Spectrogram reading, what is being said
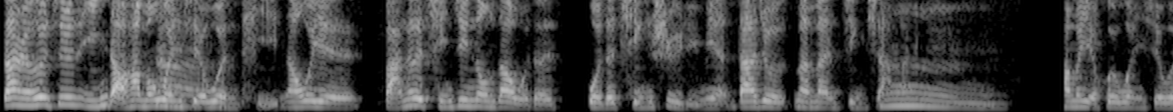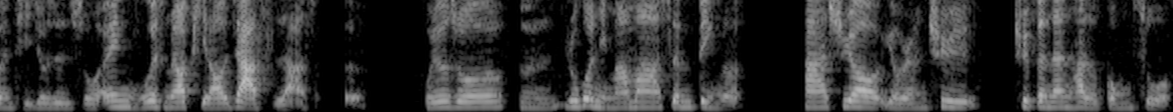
当然会就是引导他们问一些问题，然后我也把那个情境弄到我的我的情绪里面，大家就慢慢静下来。嗯。他们也会问一些问题，就是说，哎，你为什么要疲劳驾驶啊什么的？我就说，嗯，如果你妈妈生病了，她需要有人去去分担她的工作，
